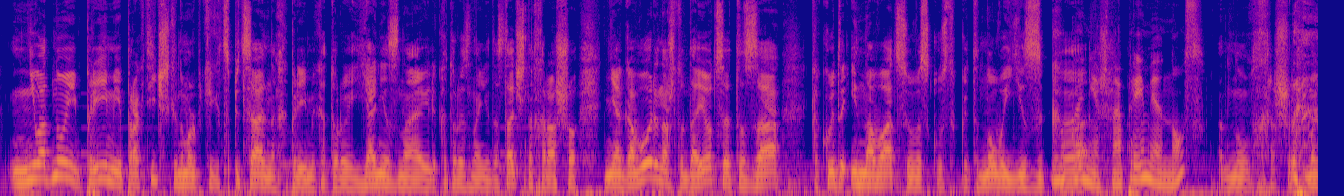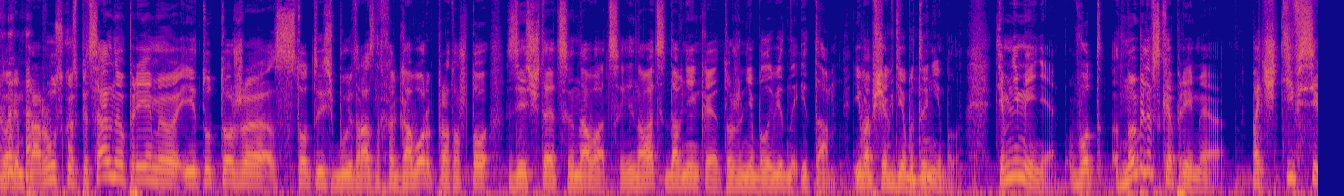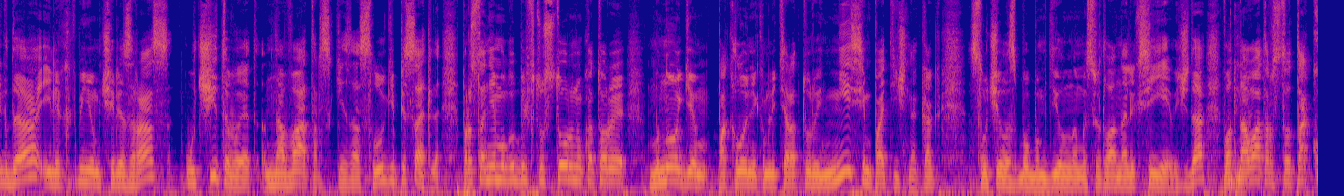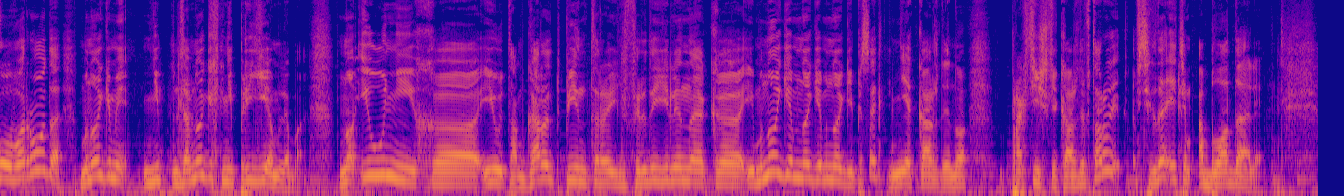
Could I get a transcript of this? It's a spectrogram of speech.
Ни в одной премии практически, ну, может быть, каких-то специальных премий, которые я не знаю или которые знаю недостаточно хорошо, не оговорено, что дается это за какую-то инновацию в искусстве, какой-то новый язык. Ну, конечно, а премия «Нос»? Ну, хорошо. Мы говорим про русскую специальную премию, и тут тоже 100 тысяч будет разных оговорок про то, что здесь считается инновацией. Инноваций давненько тоже не было видно и там, и вообще где бы то ни было. Тем не менее, вот Нобелевская премия почти всегда, или как минимум через раз, учитывает новаторские заслуги писателя. Просто они могут быть в ту сторону, которые многим поклонникам литературы не симпатичны, как случилось с Бобом Диланом и Светланой Алексеевич, да? Вот новаторство такого рода многими, не- для многих неприемлемо. Но и у них, э, и у там Гарольд Пинтер, Ильфрида Еленек, э, и многие-многие-многие писатели, не каждый, но практически каждый второй, всегда этим обладали.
